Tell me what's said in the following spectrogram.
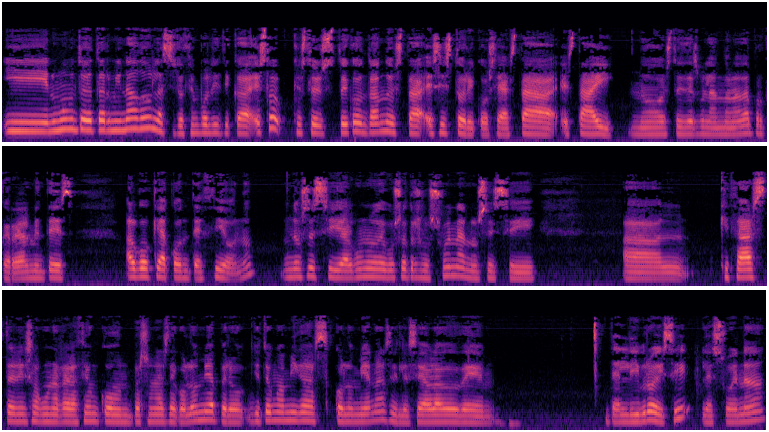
Y en un momento determinado, la situación política, esto que estoy, estoy contando está, es histórico, o sea, está, está ahí. No estoy desvelando nada porque realmente es algo que aconteció, ¿no? No sé si alguno de vosotros os suena, no sé si al, quizás tenéis alguna relación con personas de Colombia, pero yo tengo amigas colombianas y les he hablado de, del libro y sí, les suena,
